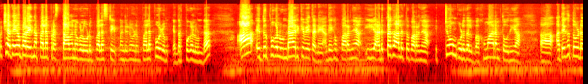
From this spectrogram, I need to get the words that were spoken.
പക്ഷെ അദ്ദേഹം പറയുന്ന പല പ്രസ്താവനകളോടും പല സ്റ്റേറ്റ്മെന്റിനോടും പലപ്പോഴും എതിർപ്പുകളുണ്ട്. ആ എതിർപ്പുകൾ ഉണ്ടായിരിക്കവേ തന്നെ അദ്ദേഹം പറഞ്ഞ ഈ അടുത്ത കാലത്ത് പറഞ്ഞ ഏറ്റവും കൂടുതൽ ബഹുമാനം തോന്നിയ അദ്ദേഹത്തോട്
